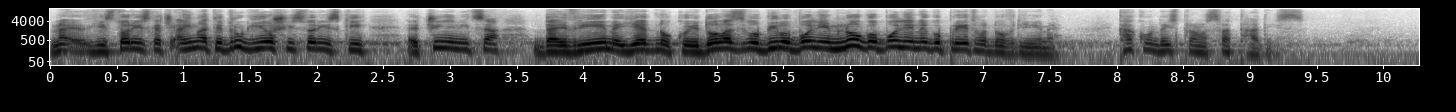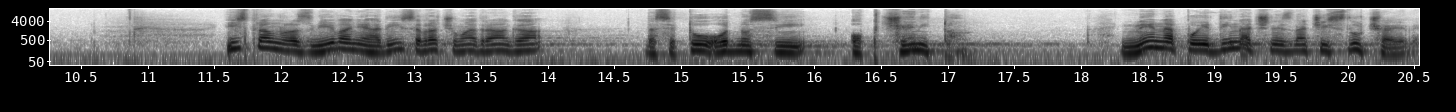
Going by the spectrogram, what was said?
na, historijska, a imate drugi još historijski e, činjenica da je vrijeme jedno koje je dolazilo bilo bolje, mnogo bolje nego prijethodno vrijeme. Kako onda ispravno svat hadis? Ispravno razumijevanje hadisa, braću moja draga, da se to odnosi općenito. Ne na pojedinačne, znači, slučajeve.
